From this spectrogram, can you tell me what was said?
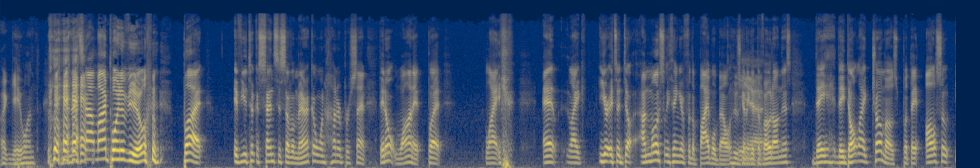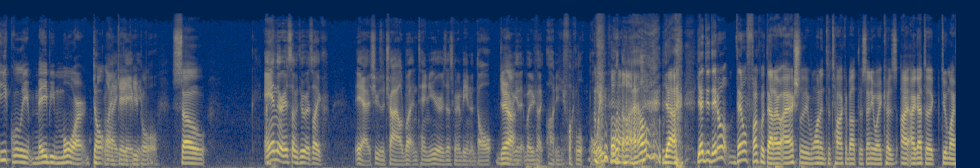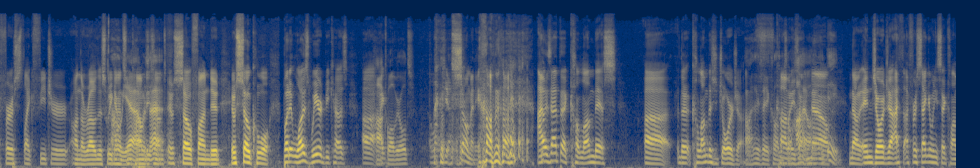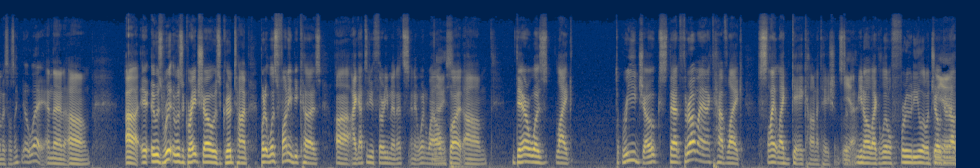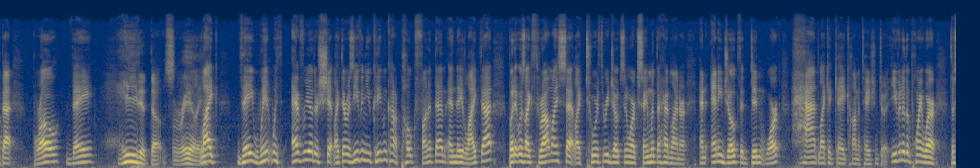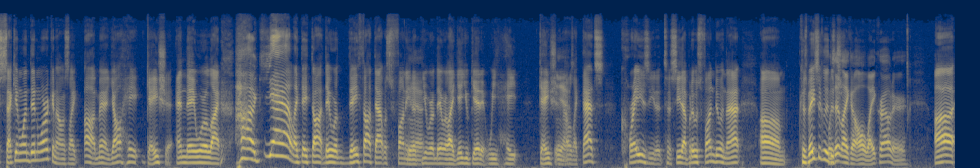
A gay one. And that's not my point of view, but if you took a census of America, one hundred percent, they don't want it, but like, and like you're it's a. I'm mostly thinking for the Bible Belt who's gonna get the vote on this. They they don't like chomos, but they also equally maybe more don't like, gay, people. So And there is something to it. It's like, yeah, she was a child, but in ten years, that's going to be an adult. Yeah. It. But you're like, oh, did you fuck a little boy? what the hell? yeah, yeah, dude. They don't they don't fuck with that. I, I actually wanted to talk about this anyway because I, I got to do my first like feature on the road this weekend Oh, at some yeah, comedy was that? zones. It was so fun, dude. It was so cool, but it was weird because uh, Hot twelve year olds. yeah, so many. I was at the Columbus, uh, the Columbus, Georgia. Oh, I think they say Columbus, comedy Ohio. No, like, no, in Georgia. I th- for a second when you said Columbus, I was like, no way. And then, um, uh, it, it was re- it was a great show. It was a good time, but it was funny because uh, I got to do 30 minutes and it went well. Nice. But um, there was like three jokes that throughout my act have like slight like gay connotations to Yeah. them. You know, like a little fruity, little joking Yeah. about that. Bro, they hated those. Really? Like they went with every other shit. Like there was even you could even kind of poke fun at them and they liked that. But it was like throughout my set, like two or three jokes didn't work. Same with the headliner. And any joke that didn't work had like a gay connotation to it. Even to the point where the second one didn't work and I was like, oh man, y'all hate gay shit. And they were like, ah yeah. Like they thought they were they thought that was funny. Yeah. That you were they were like, Yeah, you get it. We hate gay shit. And I was like, that's crazy to, to see that. But it was fun doing that. Um, because basically was it like an all white crowd or? uh,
